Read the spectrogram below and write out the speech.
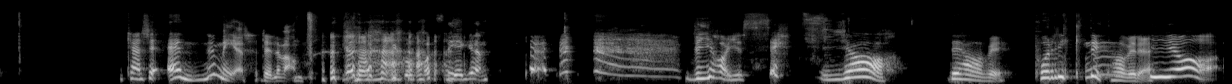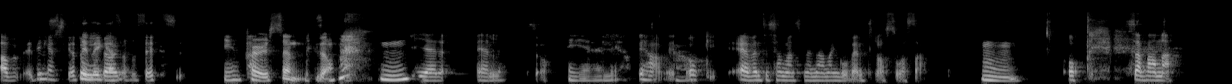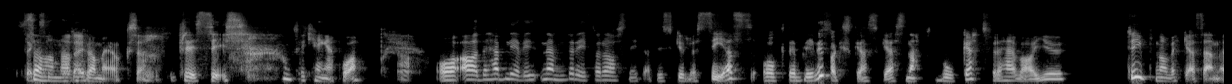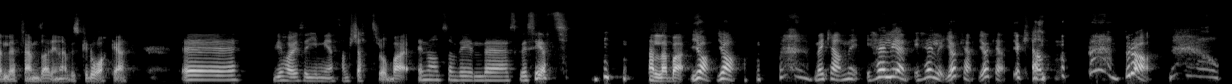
kanske ännu mer relevant. vi går på stegen. vi har ju sett. Ja, det har vi. På riktigt har vi det. Ja, det kanske ska tilläggas att det setts in person. Liksom. Mm. IRL. Så. IRL, ja. Det har vi. Ja. Och även tillsammans med en annan god vän till oss, Åsa. Mm. Och Savanna. Savanna var med också. Mm. Precis. Hon fick hänga på. Ja. Och, ja, det här blev, vi nämnde det i förra avsnittet att vi skulle ses och det blev ju faktiskt ganska snabbt bokat för det här var ju typ någon vecka sedan eller fem dagar innan vi skulle åka. Eh, vi har ju så gemensam chattråd bara, är det någon som vill, eh, ska vi ses? Alla bara, ja, ja. När kan ni? I helgen, i helgen. Jag kan, jag kan, jag kan. Bra!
